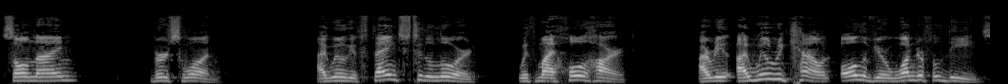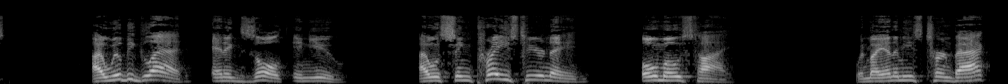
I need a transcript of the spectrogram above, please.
Psalm 9, verse 1. I will give thanks to the Lord with my whole heart. I, re- I will recount all of your wonderful deeds. I will be glad and exult in you. I will sing praise to your name, O Most High. When my enemies turn back,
